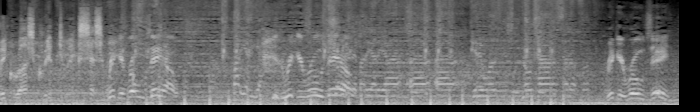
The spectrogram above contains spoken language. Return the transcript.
Rick Ross grip to accessory. Rick and Rose house. It's Rick and Rose house. Rick and Rose.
